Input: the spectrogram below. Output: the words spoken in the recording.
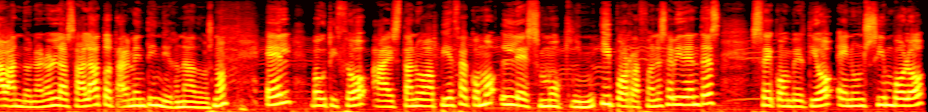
abandonaron la sala totalmente indignados. ¿no? Él bautizó a esta nueva pieza como Le Smoking y por razones evidentes se convirtió en un símbolo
